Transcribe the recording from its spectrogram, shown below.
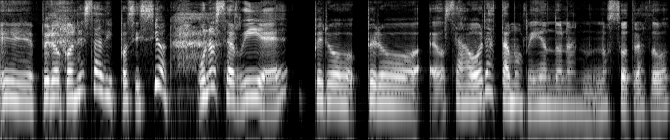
Eh, pero con esa disposición. Uno se ríe, pero, pero, o sea, ahora estamos riéndonos nosotras dos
